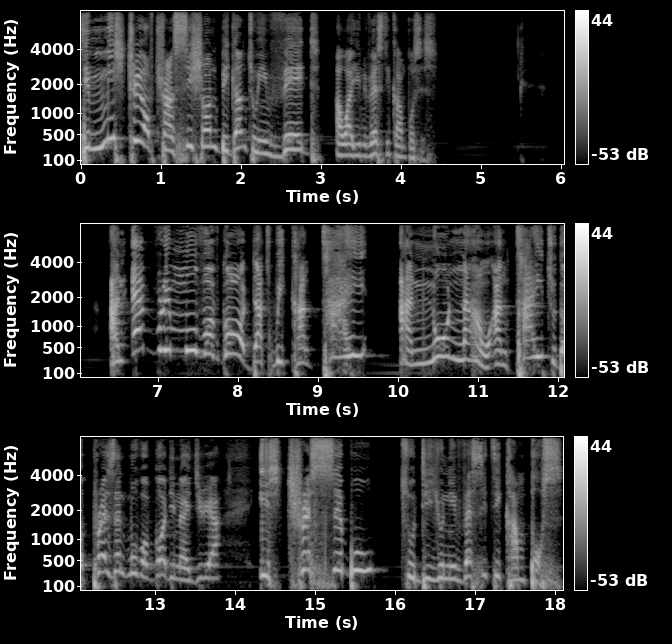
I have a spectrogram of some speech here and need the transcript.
the mystery of transition, began to invade our university campuses. And every move of God that we can tie and know now and tie to the present move of God in Nigeria is traceable to the university campus.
